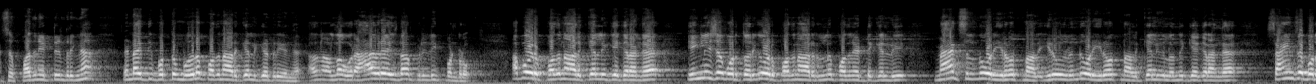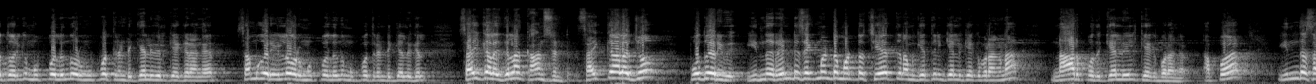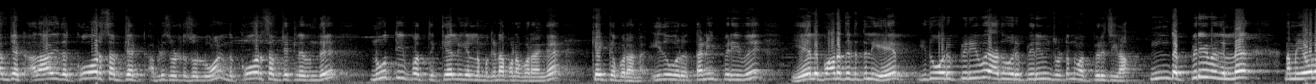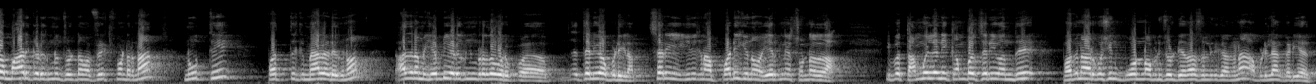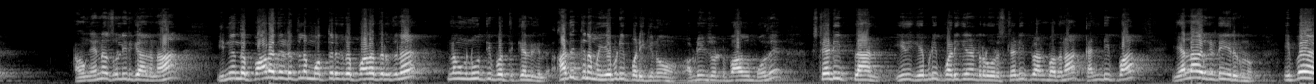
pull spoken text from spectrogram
ஸோ பதினெட்டுன்றீங்கன்னா ரெண்டாயிரத்தி பத்தொம்போதில் பதினாறு கேள்வி கேட்டிருக்காங்க. அதனால தான் ஒரு ஆவரேஜ் தான் ப்ரிடிக்ட் பண்ணுறோம் அப்போ ஒரு பதினாறு கேள்வி கேட்குறாங்க இங்கிலீஷை பொறுத்த வரைக்கும் ஒரு பதினாறுலேருந்து பதினெட்டு கேள்வி. மேக்ஸ்லேருந்து ஒரு இருபத்தி நாலு இருபதுலேருந்து ஒரு இருபத்தி நாலு கேள்விகள் வந்து கேட்குறாங்க சயின்ஸை பொறுத்த வரைக்கும் முப்பதுலேருந்து ஒரு முப்பத்தி ரெண்டு கேள்விகள் கேட்குறாங்க சமூக அறிவியலில் ஒரு முப்பதுலேருந்து முப்பத்தி ரெண்டு கேள்விகள் சைக்காலஜிலாம் கான்ஸ்டன்ட் சைக்காலஜும் பொது அறிவு. இந்த ரெண்டு செக்மெண்ட்டை மட்டும் சேர்த்து நமக்கு எத்தனை கேள்வி கேட்க போகிறாங்கன்னா நாற்பது கேள்விகள் கேட்க போகிறாங்க அப்போ இந்த சப்ஜெக்ட் அதாவது இந்த கோர் சப்ஜெக்ட் அப்படி சொல்லிட்டு சொல்லுவோம். இந்த கோர் சப்ஜெக்ட்லேருந்து நூற்றி பத்து கேள்விகள் நமக்கு என்ன பண்ண போகிறாங்க கேட்க போகிறாங்க இது ஒரு தனிப்பிரிவு. ஏழு பாடத்திட்டத்திலேயே இது ஒரு பிரிவு அது ஒரு பிரிவுன்னு சொல்லிட்டு நம்ம பிரிச்சுக்கலாம். இந்த பிரிவுகளில் நம்ம எவ்வளோ மார்க் எடுக்கணும்னு சொல்லிட்டு நம்ம ஃபிக்ஸ் பண்ணுறோன்னா நூற்றி பத்துக்கு மேலே எடுக்கணும். அது நம்ம எப்படி எடுக்கணுன்றத ஒரு தெளிவாக படிக்கலாம். சரி இதுக்கு நான் படிக்கணும். ஏற்கனவே சொன்னது தான் இப்போ தமிழில் நீ கம்பல்சரி வந்து பதினாறு கொஷின் போடணும் அப்படின்னு சொல்லிட்டு ஏதாவது சொல்லியிருக்காங்கன்னா அப்படிலாம் கிடையாது. அவங்க என்ன சொல்லியிருக்காங்கன்னா இந்தந்த பாடத்திட்டத்தில் மொத்தம் இருக்கிற பாடத்திட்டத்தில் நமக்கு நூற்றி பத்து கேள்விகள். அதுக்கு நம்ம எப்படி படிக்கணும் அப்படின்னு சொல்லிட்டு பார்க்கும்போது ஸ்டடி பிளான் இதுக்கு எப்படி படிக்கணுன்ற ஒரு ஸ்டடி பிளான் பார்த்தோன்னா கண்டிப்பாக எல்லாருக்கிட்டையும் இருக்கணும். இப்போ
